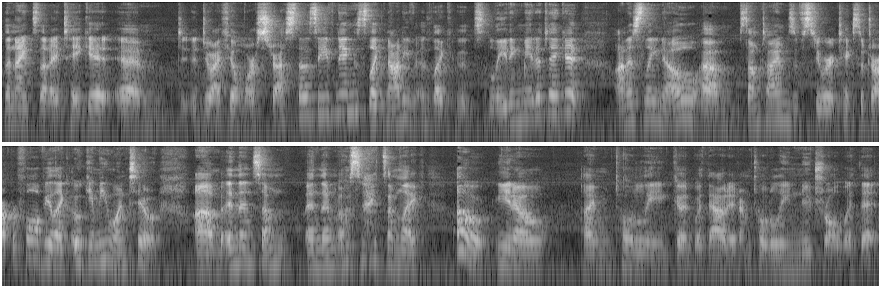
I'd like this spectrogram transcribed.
The nights that I take it, um, d- do I feel more stressed those evenings? Like not even like it's leading me to take it. Honestly, no. Um, sometimes if Stuart takes a dropper full, I'll be like, oh, give me one too. Um, and then some, and then most nights I'm like, oh, you know, I'm totally good without it. I'm totally neutral with it.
